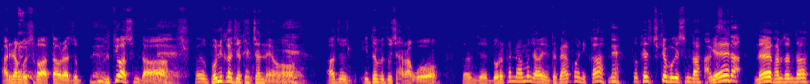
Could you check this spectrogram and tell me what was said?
아리랑 걸스가 왔다 그래가지고 네. 뛰어왔습니다. 네. 어, 보니까 이제 괜찮네요. 예. 아주 인터뷰도 잘하고 그 이제 노래 끝나면 제가 인터뷰 할 거니까 네. 또 계속 지켜보겠습니다. 알겠습니다. 예. 네, 감사합니다.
